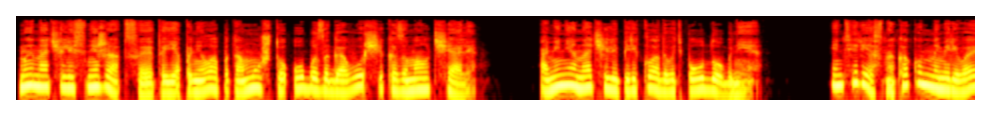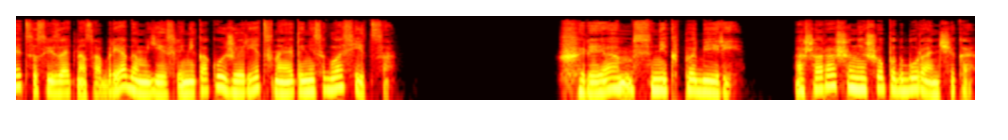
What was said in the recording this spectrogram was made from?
Мы начали снижаться, это я поняла потому, что оба заговорщика замолчали — а меня начали перекладывать поудобнее. Интересно, как он намеревается связать нас обрядом, если никакой жрец на это не согласится? «Хрямсник побери», — ошарашенный шепот буранчика.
